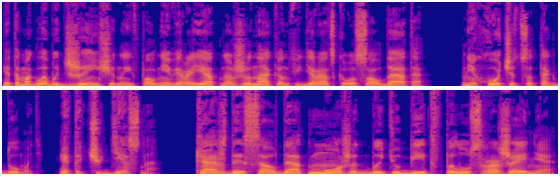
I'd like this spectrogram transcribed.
Это могла быть женщина и, вполне вероятно, жена конфедератского солдата. Мне хочется так думать. Это чудесно. Каждый солдат может быть убит в пылу сражения,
